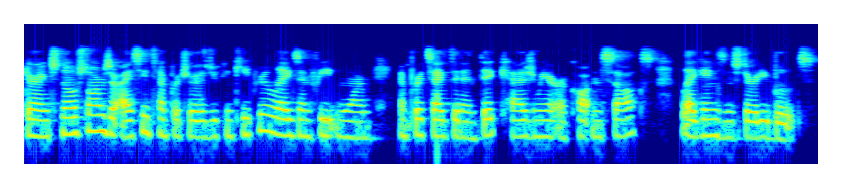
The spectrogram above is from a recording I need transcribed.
During snowstorms or icy temperatures, you can keep your legs and feet warm and protected in thick cashmere or cotton socks, leggings, and sturdy boots.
